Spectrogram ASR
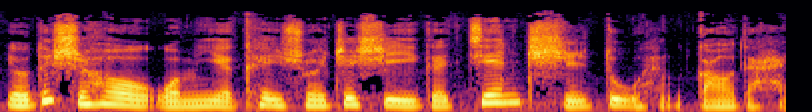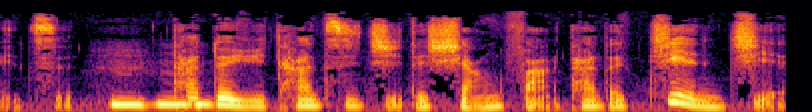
有的时候我们也可以说，这是一个坚持度很高的孩子。嗯，他对于他自己的想法、他的见解，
